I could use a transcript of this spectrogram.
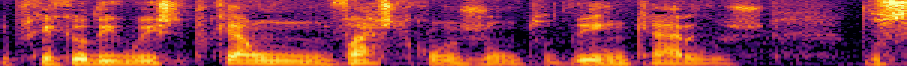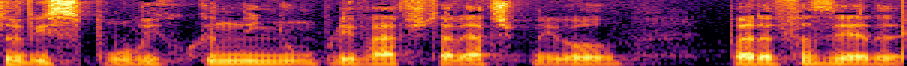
E porquê é que eu digo isto? Porque há um vasto conjunto de encargos do serviço público que nenhum privado estará disponível para fazer.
